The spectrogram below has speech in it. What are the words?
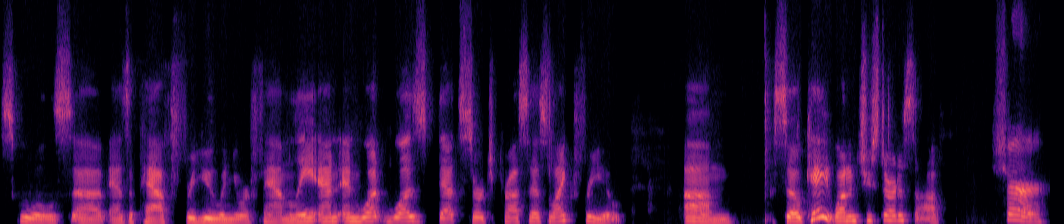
schools uh, as a path for you and your family, and and what was that search process like for you? Um, so, Kate, why don't you start us off? Sure.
